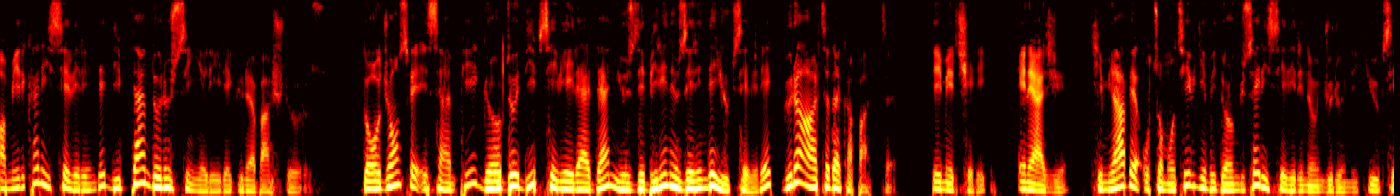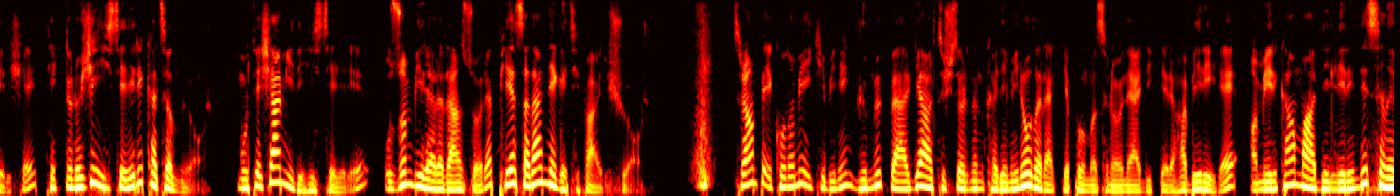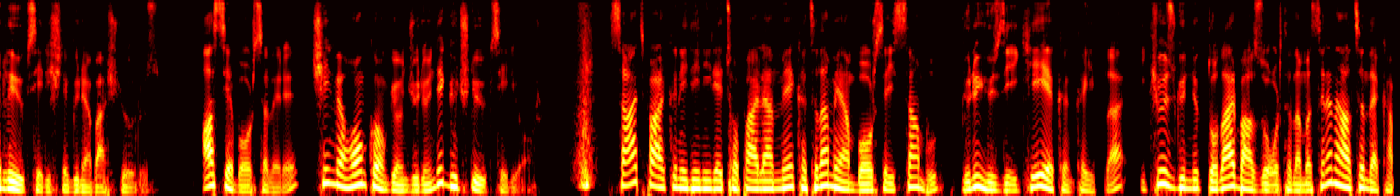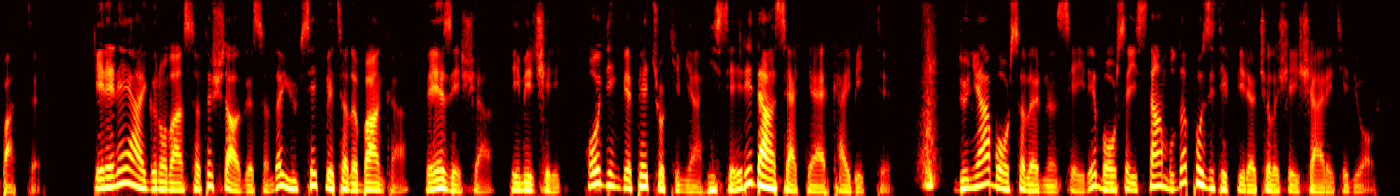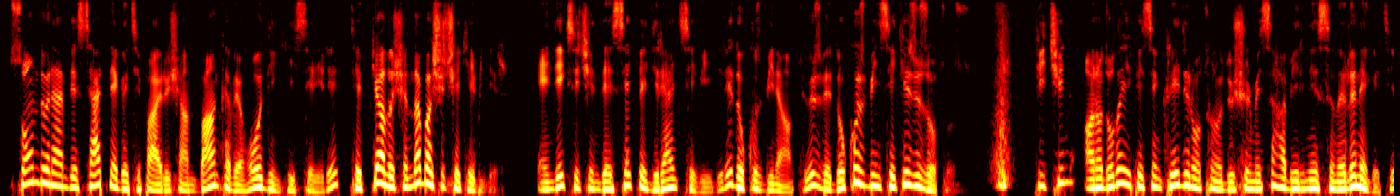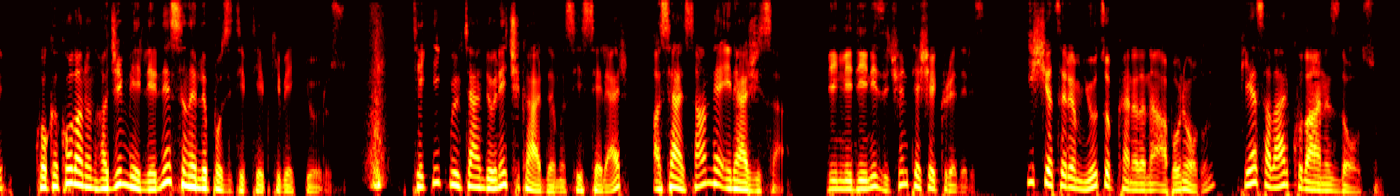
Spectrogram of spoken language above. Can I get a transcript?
Amerikan hisselerinde dipten dönüş sinyaliyle güne başlıyoruz. Dow Jones ve S&P gördüğü dip seviyelerden %1'in üzerinde yükselerek günü artıda kapattı. Demir çelik, enerji, kimya ve otomotiv gibi döngüsel hisselerin öncülüğündeki yükselişe teknoloji hisseleri katılmıyor. Muhteşem 7 hisseleri uzun bir aradan sonra piyasadan negatif ayrışıyor. Trump ekonomi ekibinin gümrük vergi artışlarının kademeli olarak yapılmasını önerdikleri haberiyle Amerikan vadelilerinde sınırlı yükselişle güne başlıyoruz. Asya borsaları Çin ve Hong Kong öncülüğünde güçlü yükseliyor. Saat farkı nedeniyle toparlanmaya katılamayan Borsa İstanbul, günü %2'ye yakın kayıpla 200 günlük dolar bazlı ortalamasının altında kapattı. Genele yaygın olan satış dalgasında yüksek betalı banka, beyaz eşya, demir çelik, holding ve petrokimya hisseleri daha sert değer kaybetti. Dünya borsalarının seyri Borsa İstanbul'da pozitif bir açılışa işaret ediyor. Son dönemde sert negatif ayrışan banka ve holding hisseleri tepki alışında başı çekebilir. Endeks için destek ve direnç seviyeleri 9600 ve 9830. Fitch'in Anadolu Efes'in kredi notunu düşürmesi haberine sınırlı negatif, Coca-Cola'nın hacim verilerine sınırlı pozitif tepki bekliyoruz. Teknik bültende öne çıkardığımız hisseler Aselsan ve Enerjisa. Dinlediğiniz için teşekkür ederiz. İş Yatırım YouTube kanalına abone olun, piyasalar kulağınızda olsun.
